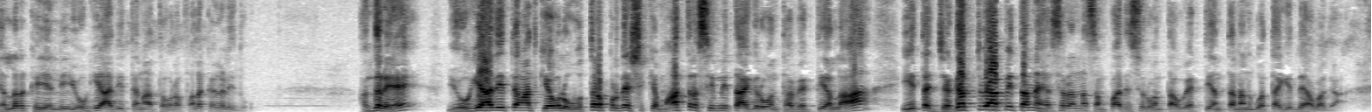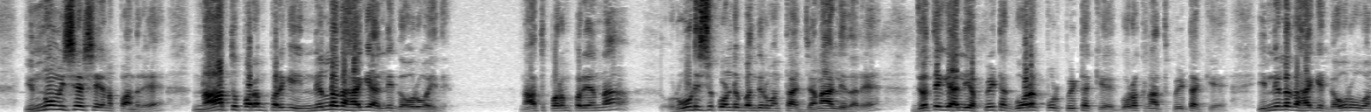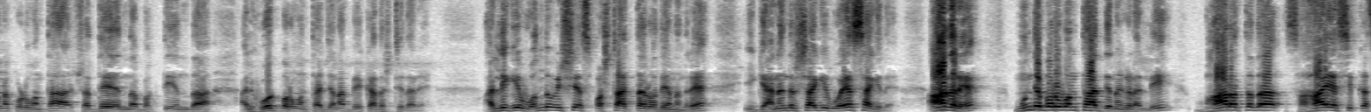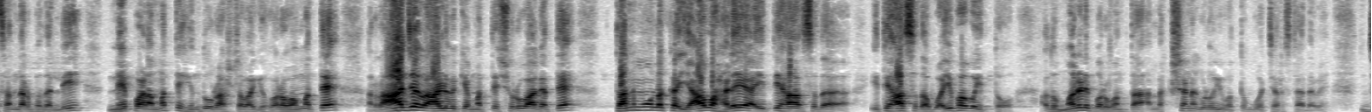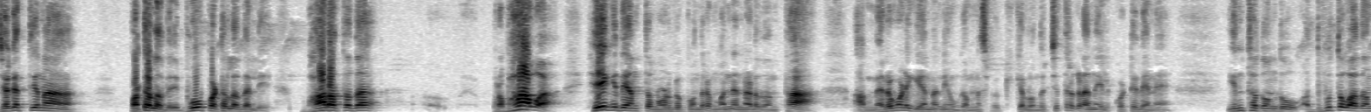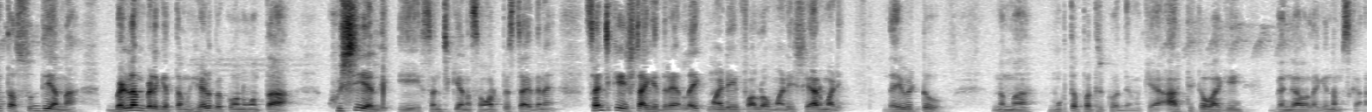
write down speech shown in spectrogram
ಎಲ್ಲರ ಕೈಯಲ್ಲಿ ಯೋಗಿ ಆದಿತ್ಯನಾಥ್ ಅವರ ಫಲಕಗಳಿದ್ವು. ಅಂದರೆ, ಯೋಗಿ ಆದಿತ್ಯನಾಥ್ ಕೇವಲ ಉತ್ತರ ಪ್ರದೇಶಕ್ಕೆ ಮಾತ್ರ ಸೀಮಿತ ಆಗಿರುವಂಥ ವ್ಯಕ್ತಿ ಅಲ್ಲ, ಈತ ಜಗತ್ವ್ಯಾಪಿ ತನ್ನ ಹೆಸರನ್ನು ಸಂಪಾದಿಸಿರುವಂಥ ವ್ಯಕ್ತಿ ಅಂತ ನನಗೆ ಗೊತ್ತಾಗಿದ್ದೆ ಆವಾಗ. ಇನ್ನೂ ವಿಶೇಷ ಏನಪ್ಪ ಅಂದರೆ ನಾತು ಪರಂಪರೆಗೆ ಇನ್ನಿಲ್ಲದ ಹಾಗೆ ಅಲ್ಲಿ ಗೌರವ ಇದೆ. ನಾಥ ಪರಂಪರೆಯನ್ನು ರೂಢಿಸಿಕೊಂಡು ಬಂದಿರುವಂಥ ಜನ ಅಲ್ಲಿದ್ದಾರೆ. ಜೊತೆಗೆ ಅಲ್ಲಿಯ ಪೀಠ ಗೋರಖ್ಪುರ್ ಪೀಠಕ್ಕೆ, ಗೋರಖನಾಥ್ ಪೀಠಕ್ಕೆ ಇನ್ನಿಲ್ಲದ ಹಾಗೆ ಗೌರವವನ್ನು ಕೊಡುವಂಥ ಶ್ರದ್ಧೆಯಿಂದ, ಭಕ್ತಿಯಿಂದ ಅಲ್ಲಿ ಹೋಗಿ ಬರುವಂಥ ಜನ ಬೇಕಾದಷ್ಟಿದ್ದಾರೆ. ಅಲ್ಲಿಗೆ ಒಂದು ವಿಷಯ ಸ್ಪಷ್ಟ ಆಗ್ತಾ ಇರೋದೇನೆಂದರೆ ಈ ಜ್ಞಾನೇಂದ್ರ ಶಾಗಿ ವಯಸ್ಸಾಗಿದೆ. ಆದರೆ ಮುಂದೆ ಬರುವಂತಹ ದಿನಗಳಲ್ಲಿ ಭಾರತದ ಸಹಾಯ ಸಿಕ್ಕ ಸಂದರ್ಭದಲ್ಲಿ ನೇಪಾಳ ಮತ್ತೆ ಹಿಂದೂ ರಾಷ್ಟ್ರವಾಗಿ ಹೊರಹೊಮ್ಮತ್ತೆ ರಾಜ ಆಳ್ವಿಕೆ ಮತ್ತೆ ಶುರುವಾಗತ್ತೆ. ತನ್ಮೂಲಕ ಯಾವ ಹಳೆಯ ಇತಿಹಾಸದ ಇತಿಹಾಸದ ವೈಭವ ಇತ್ತೋ ಅದು ಮರಳಿ ಬರುವಂಥ ಲಕ್ಷಣಗಳು ಇವತ್ತು ಗೋಚರಿಸ್ತಾ ಇದ್ದಾವೆ ಜಗತ್ತಿನ ಪಟಲದಲ್ಲಿ ಭೂಪಟಲದಲ್ಲಿ ಭಾರತದ ಪ್ರಭಾವ ಹೇಗಿದೆ ಅಂತ ನೋಡಬೇಕು ಅಂದರೆ ಮೊನ್ನೆ ನಡೆದಂಥ ಆ ಮೆರವಣಿಗೆಯನ್ನು ನೀವು ಗಮನಿಸಬೇಕು. ಕೆಲವೊಂದು ಚಿತ್ರಗಳನ್ನು ಇಲ್ಲಿ ಕೊಟ್ಟಿದ್ದೇನೆ. ಇಂಥದ್ದೊಂದು ಅದ್ಭುತವಾದಂಥ ಸುದ್ದಿಯನ್ನು ಬೆಳ್ಳಂಬೆಳಗ್ಗೆ ತಮಗೆ ಹೇಳಬೇಕು ಅನ್ನುವಂಥ ಖುಷಿಯಲ್ಲಿ ಈ ಸಂಚಿಕೆಯನ್ನು ಸಮರ್ಪಿಸ್ತಾ ಇದ್ದೇನೆ. ಸಂಚಿಕೆ ಇಷ್ಟ ಆಗಿದ್ದರೆ ಲೈಕ್ ಮಾಡಿ, ಫಾಲೋ ಮಾಡಿ, ಶೇರ್ ಮಾಡಿ. ದಯವಿಟ್ಟು ನಮ್ಮ ಮುಕ್ತ ಪತ್ರಿಕೋದ್ಯಮಕ್ಕೆ ಆರ್ಥಿಕವಾಗಿ ಬೆಂಗಾವಲಾಗಿ ನಮಸ್ಕಾರ.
